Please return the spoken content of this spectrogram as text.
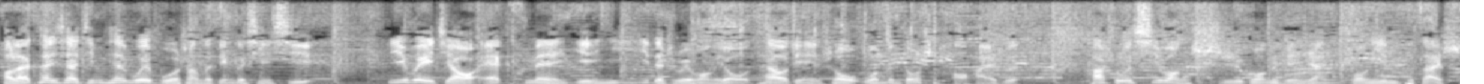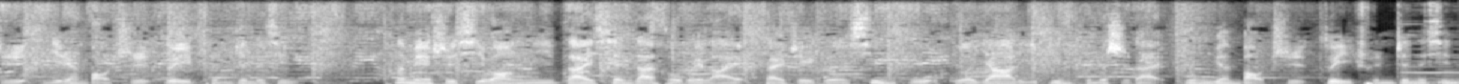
好，来看一下今天微博上的点歌信息。一位叫 Xman 严依依的这位网友，他要点一首《我们都是好孩子》。他说希望时光荏苒，光阴不在时，依然保持最纯真的心。那么也是希望你在现在和未来，在这个幸福和压力并存的时代，永远保持最纯真的心。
